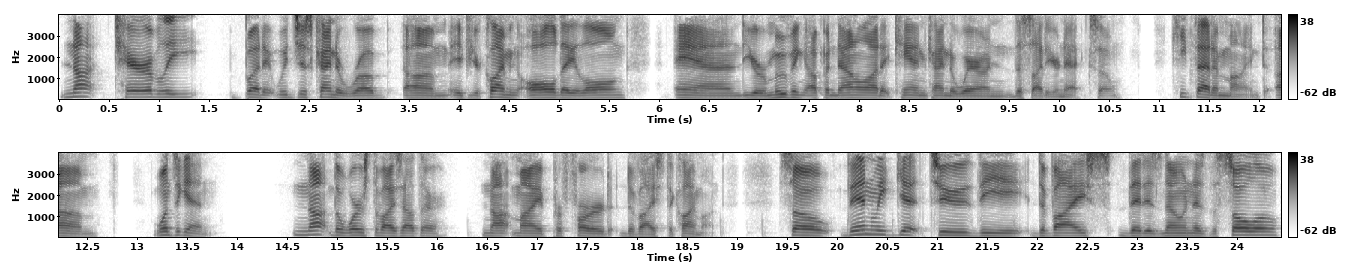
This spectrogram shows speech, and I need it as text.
Not terribly, but it would just kind of rub. Um, if you're climbing all day long and you're moving up and down a lot, it can kind of wear on the side of your neck. So keep that in mind. Um, once again, not the worst device out there, not my preferred device to climb on. So then we get to the device that is known as the Solo.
